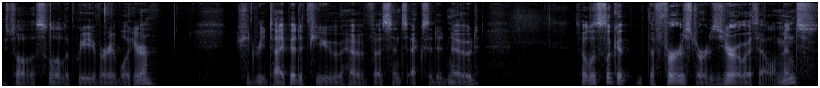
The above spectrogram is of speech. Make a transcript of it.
We still have a soliloquy variable here. You should retype it if you have uh, since exited node. So let's look at the first or zeroth element.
